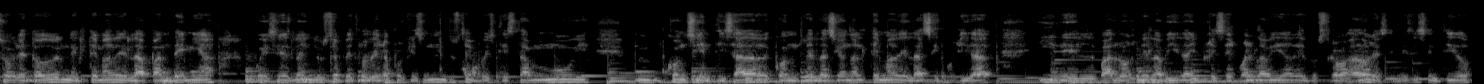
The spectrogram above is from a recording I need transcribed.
sobre todo en el tema de la pandemia, pues es la industria petrolera, porque es una industria pues que está muy mm, concientizada con relación al tema de la seguridad y del valor de la vida y preservar la vida de los trabajadores. En ese sentido,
